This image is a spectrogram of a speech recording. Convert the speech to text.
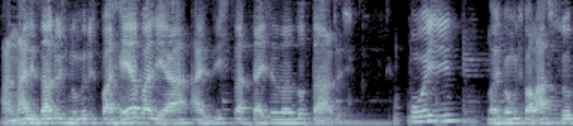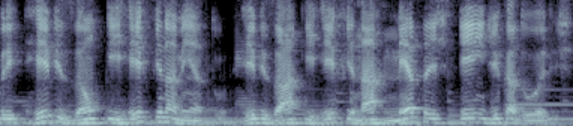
Analisar os números para reavaliar as estratégias adotadas. Hoje nós vamos falar sobre revisão e refinamento, revisar e refinar metas e indicadores.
